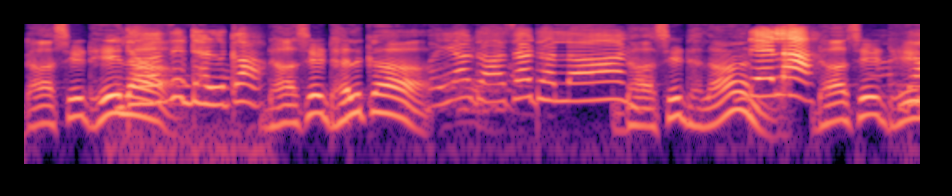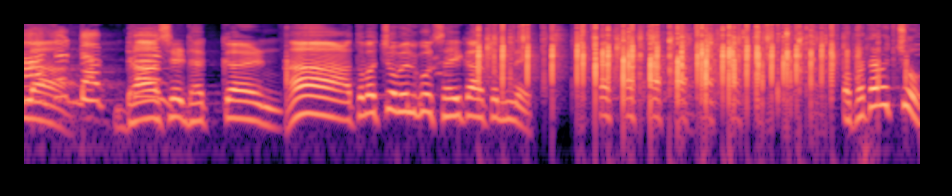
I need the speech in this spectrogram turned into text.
ढा से ढेला ढा से ढलका। ढा से ढलका। भैया ढा से ढलान। ढा से ढलान ढेला। ढा से ढेला ढा से ढक्कन। ढा से ढक्कन। हाँ तो बच्चों बिल्कुल सही कहा तुमने। और पता बच्चों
